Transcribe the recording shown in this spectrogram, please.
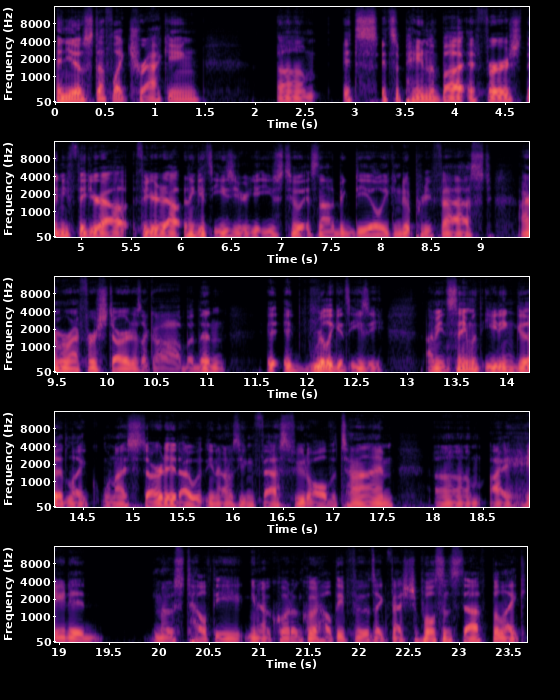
and you know, stuff like tracking, um, it's it's a pain in the butt at first. Then you figure out figure it out, and it gets easier. You get used to it. It's not a big deal. You can do it pretty fast. I remember when I first started, it was like, oh, but then it, it really gets easy. I mean, same with eating good. Like when I started, I was you know I was eating fast food all the time. Um, I hated most healthy, you know, quote unquote healthy foods like vegetables and stuff. But like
